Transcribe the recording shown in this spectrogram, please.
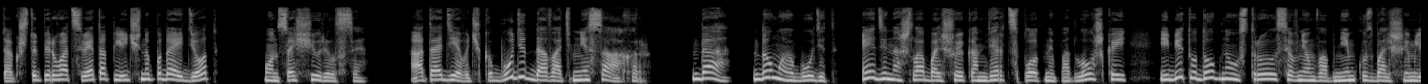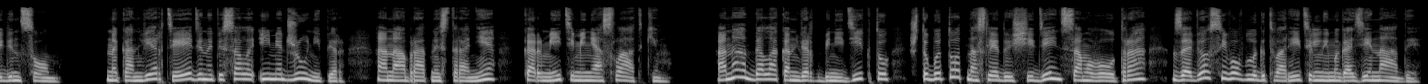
так что первоцвет отлично подойдет. Он сощурился. «А та девочка будет давать мне сахар?» «Да, думаю, будет». Эдди нашла большой конверт с плотной подложкой, и Бит удобно устроился в нем в обнимку с большим леденцом. На конверте Эдди написала имя Джунипер, а на обратной стороне «Кормите меня сладким». Она отдала конверт Бенедикту, чтобы тот на следующий день с самого утра завез его в благотворительный магазин Ады.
